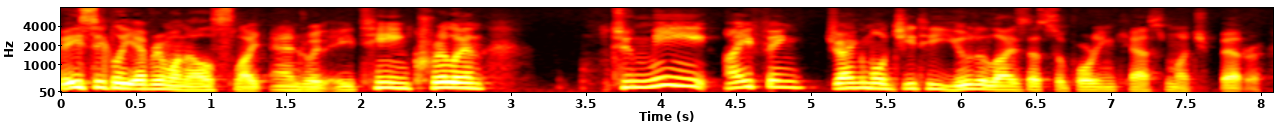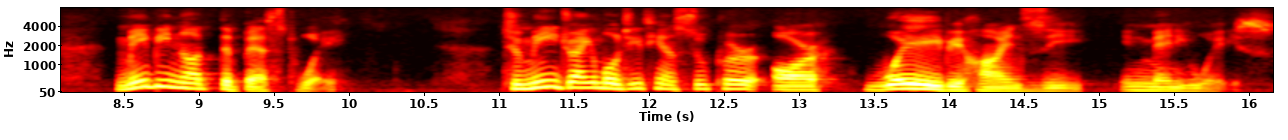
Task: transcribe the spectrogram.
basically everyone else like Android 18, Krillin, to me, I think Dragon Ball GT utilized that supporting cast much better. Maybe not the best way. To me, Dragon Ball GT and Super are way behind Z in many ways.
